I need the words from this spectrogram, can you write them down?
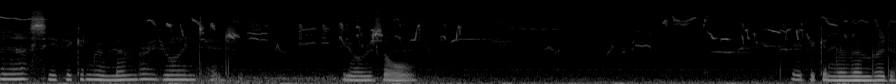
And see if you can remember your intention, your resolve. See if you can remember the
